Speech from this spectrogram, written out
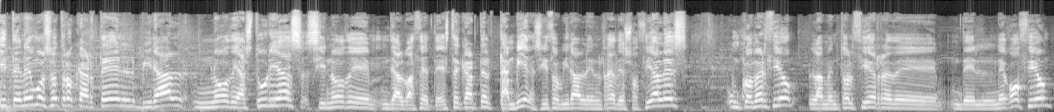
Y tenemos otro cartel viral, no de Asturias, sino de, de Albacete. Este cartel también se hizo viral en redes sociales. Un comercio lamentó el cierre de- del negocio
